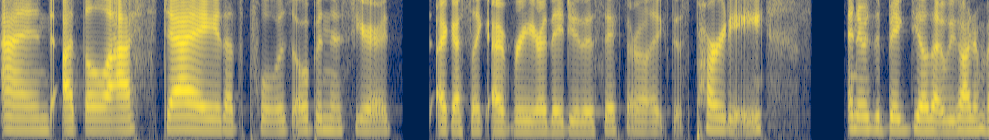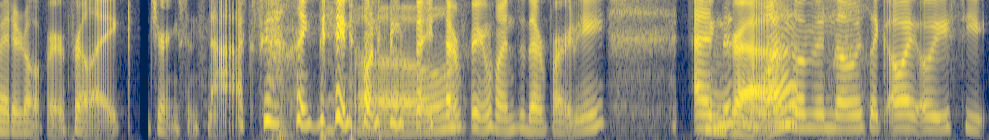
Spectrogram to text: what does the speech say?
And at the last day that the pool was open this year, I guess like every year they do this, they throw like this party. And it was a big deal that we got invited over for like drinks and snacks. like they don't Oh. invite everyone to their party. And this one woman though was like, "Oh, I always see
